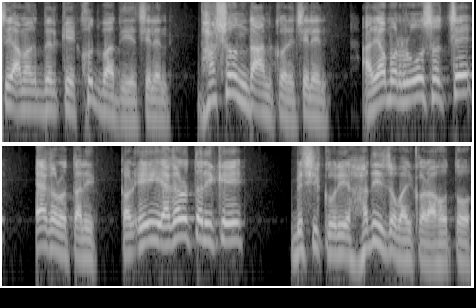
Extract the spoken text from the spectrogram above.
সে আমাদেরকে খুতবা দিয়েছিলেন ভাষণ দান করেছিলেন। আর ইয়মর রউস হচ্ছে এগারো তারিখ। কারণ এই এগারো তারিখে বেশি করে হাদি জবাই করা হতো।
